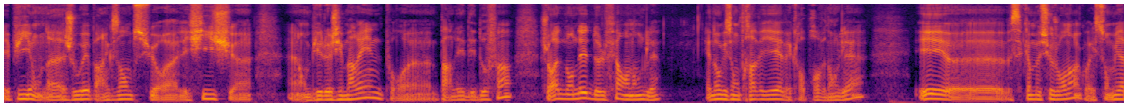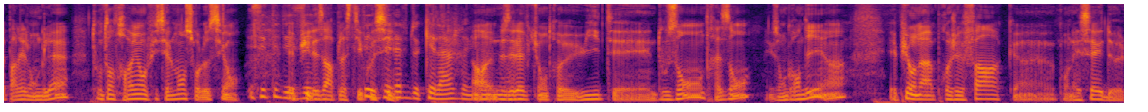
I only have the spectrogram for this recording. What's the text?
Et puis, on a joué, par exemple, sur euh, les fiches euh, en biologie marine pour euh, parler des dauphins. Ai demandé de le faire en anglais. Et donc, ils ont travaillé avec leur prof d'anglais. Et euh, c'est comme Monsieur Jourdain, quoi. Ils sont mis à parler l'anglais tout en travaillant officiellement sur l'océan. Et, et puis les arts plastiques aussi. Des élèves de quel âge Des élèves qui ont entre 8 et 12 ans, 13 ans. Ils ont grandi. Hein. Et puis on a un projet phare qu'on essaye de,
